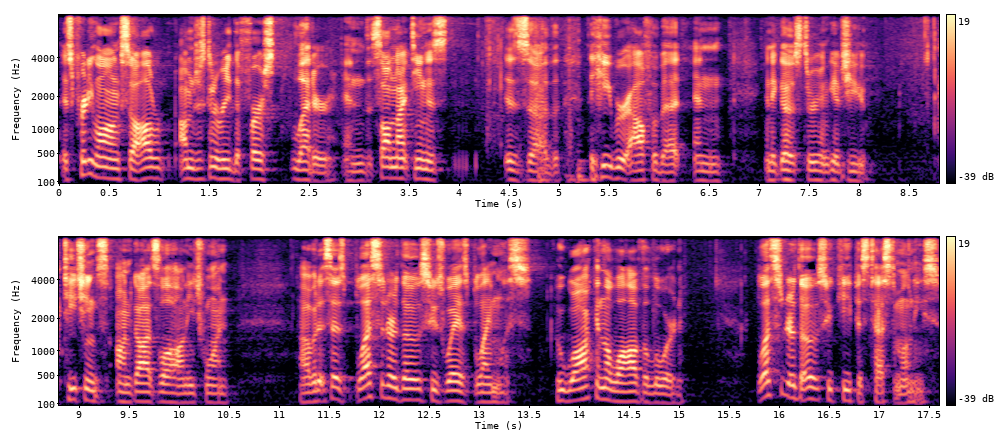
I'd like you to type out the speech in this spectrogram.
It's pretty long, so I'll, I'm just going to read the first letter. And Psalm 19 is, is uh, the, the Hebrew alphabet, and and it goes through and gives you teachings on God's law on each one. Uh, but it says, Blessed are those whose way is blameless, who walk in the law of the Lord. Blessed are those who keep his testimonies,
